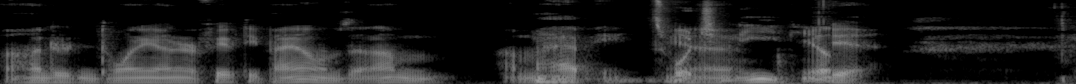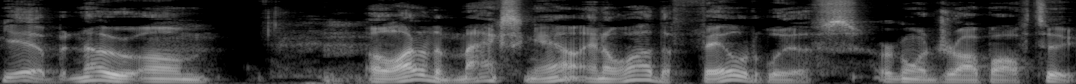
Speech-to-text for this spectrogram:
120, 150 pounds, and I'm I'm Mhm. happy. It's what know? you need. Yep. Yeah. Yeah, but no, um, a lot of the maxing out and a lot of the failed lifts are going to drop off too.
